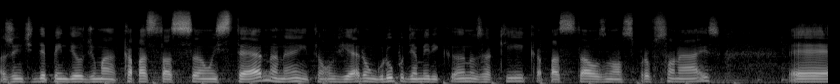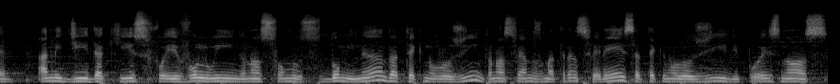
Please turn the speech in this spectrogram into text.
a gente dependeu de uma capacitação externa, né? então vieram um grupo de americanos aqui capacitar os nossos profissionais. É, à medida que isso foi evoluindo, nós fomos dominando a tecnologia, então nós tivemos uma transferência da tecnologia e depois nós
